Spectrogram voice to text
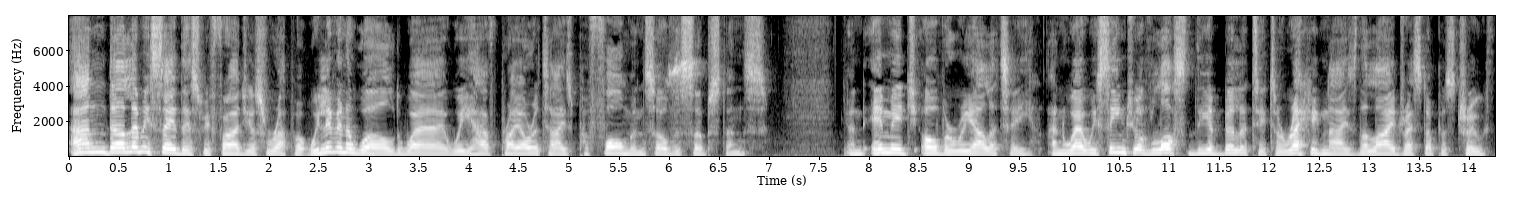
And uh, let me say this before I just wrap up. We live in a world where we have prioritized performance over substance and image over reality, and where we seem to have lost the ability to recognize the lie dressed up as truth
